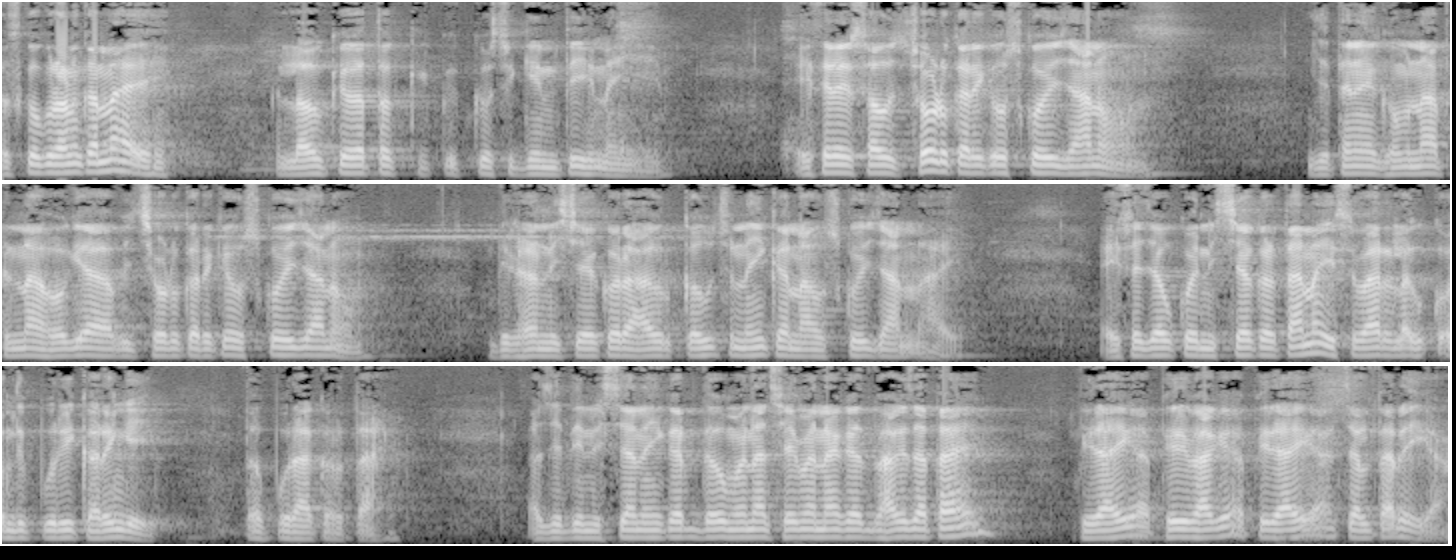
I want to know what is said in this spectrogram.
उसको ग्रहण करना है लौकिक तो कुछ गिनती ही नहीं है। इसलिए सब छोड़ करके उसको ही जानो। जितने घूमना फिरना हो गया, अभी छोड़ करके उसको ही जानो। दृढ़ निश्चय कर और कुछ नहीं करना, उसको ही जानना है। ऐसे जब कोई निश्चय करता है ना, इस बार लघु पूरी करेंगे तो पूरा करता है। और यदि निश्चय नहीं कर, दो महीना छः महीना के भाग जाता है, फिर आएगा, फिर भागेगा, फिर आएगा, चलता रहेगा।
